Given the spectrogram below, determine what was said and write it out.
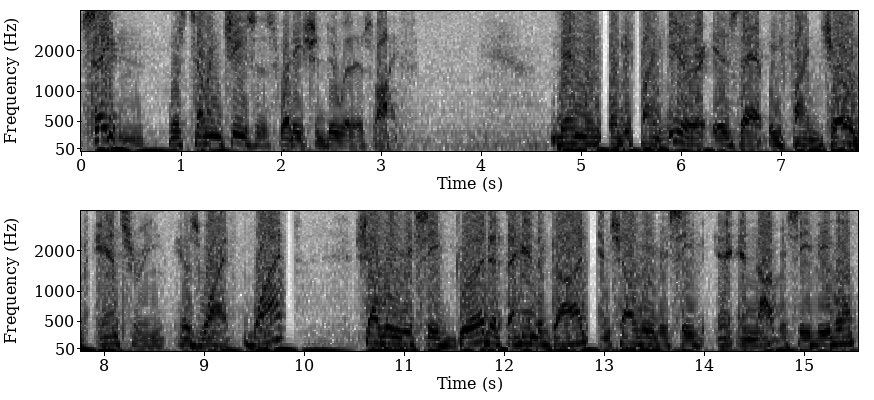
Satan was telling Jesus what he should do with his life. Then what we find here is that we find Job answering his wife. What? Shall we receive good at the hand of God, and shall we receive and not receive evil?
